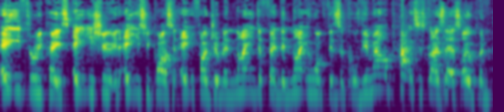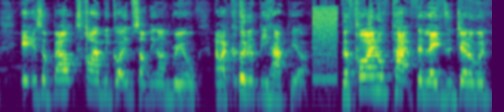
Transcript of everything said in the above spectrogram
83 pace, 80 shooting, 82 passing, 85 dribbling, 90 defending, 91 physical. The amount of packs this guy's let us open, it is about time we got him something unreal, and I couldn't be happier. The final pack, then, ladies and gentlemen.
